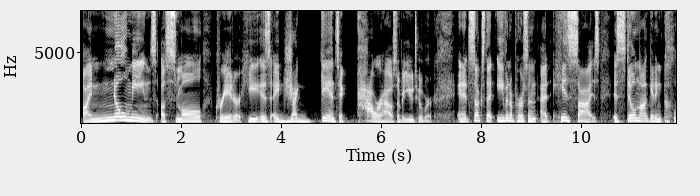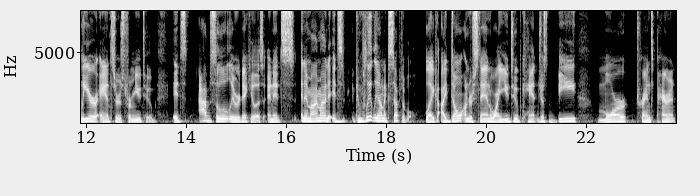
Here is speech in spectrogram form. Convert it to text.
by no means a small creator. He is a gigantic powerhouse of a YouTuber. And it sucks that even a person at his size is still not getting clear answers from YouTube. It's absolutely ridiculous and it's and in my mind it's completely unacceptable. Like, I don't understand why YouTube can't just be more transparent.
